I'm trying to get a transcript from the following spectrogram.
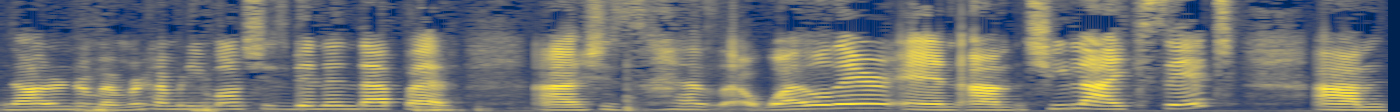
now I don't remember how many months she's been in that, but uh, she's has a while there, and um, she likes it. Um,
